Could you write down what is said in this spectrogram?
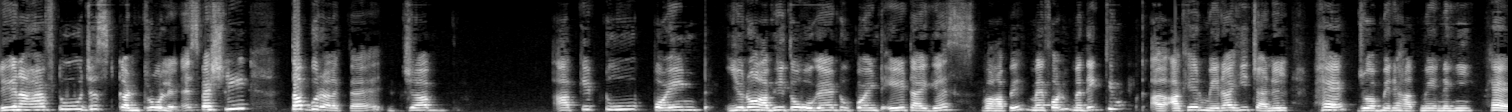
लेकिन I have to just control it specially तब बुरा लगता है जब आपके टू पॉइंट यू नो अभी तो हो गए हैं two point eight I guess वहाँ पे। मैं फॉलो मैं देखती हूँ। आखिर मेरा ही चैनल है जो अब मेरे हाथ में नहीं है।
